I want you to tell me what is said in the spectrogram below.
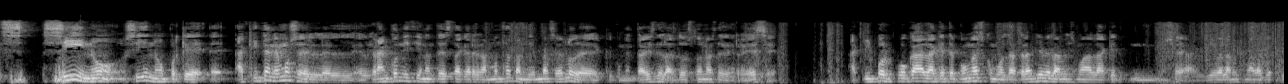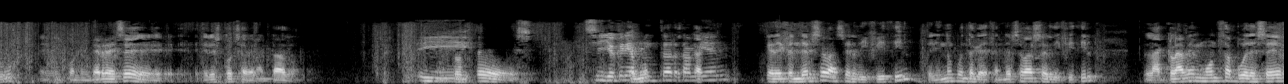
sí, no, sí, no, porque eh, aquí tenemos el, el- el gran condicionante de esta carrera Monza también va a ser lo de que comentáis de las dos zonas de DRS. Aquí por poca ala que te pongas, como el de atrás lleve la misma ala que, mm, o sea, lleve la misma ala que tú, eh, con el DRS eh, eres coche adelantado. Y Entonces, sí, yo quería apuntar también que defenderse va a ser difícil, teniendo en cuenta que defenderse va a ser difícil, la clave en Monza puede ser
